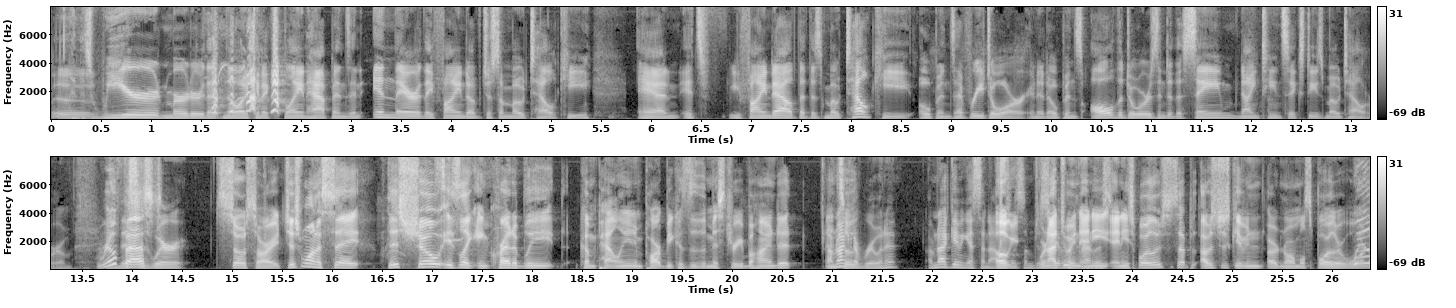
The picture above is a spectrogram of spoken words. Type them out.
and this weird murder that no one can explain happens, and in there they find of just a motel key, and it's you find out that this motel key opens every door, and it opens all the doors into the same 1960s motel room. Real And this fast. is where So sorry. Just want to say this show is like incredibly compelling in part because of the mystery behind it. I'm not so- going to ruin it. I'm not giving a Oh. I'm just we're not doing any any spoilers this episode. I was just giving our normal spoiler warning.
